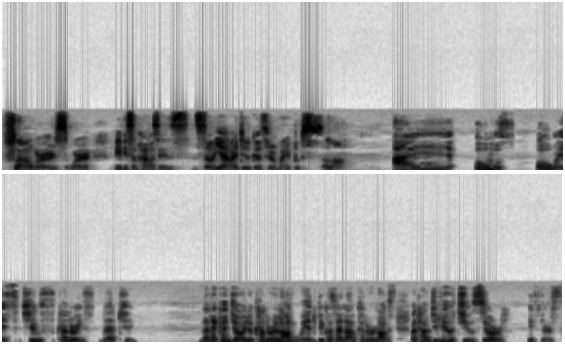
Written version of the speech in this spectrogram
flowers or maybe some houses. So yeah, I do go through my books a lot. I almost always choose colorings that that I can join a color along with because I love color alongs. But how do you choose your pictures?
